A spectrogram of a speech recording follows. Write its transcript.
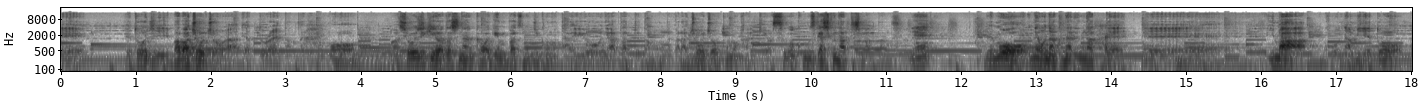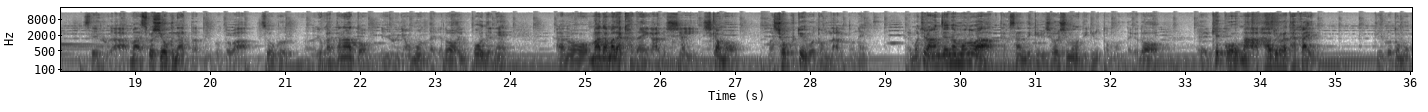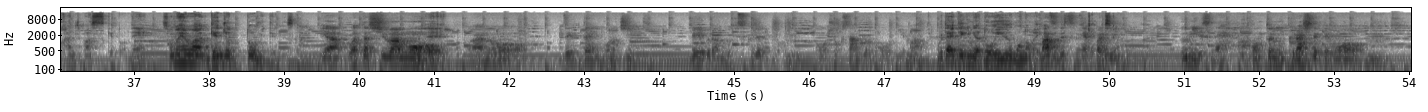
当時馬場町長がやっておられたんだけども、まあ、正直私なんかは原発の事故の対応に当たってたもんだから町長との関係はすごく難しくなってしまったんですよね。でもうねお亡くなりになって、はい、えー、今浪江と政府が、まあ、少し良くなったっていうことはすごく良かったなというふうに思うんだけど一方でねあのまだまだ課題があるししかも、まあ、食ということになるとねもちろん安全なものはたくさんできるし美味しいものできると思うんだけど、え結構まあハードルが高いっていうことも感じますけどね。その辺は現状どう見てるんですか？いや私はもう、えあの絶対にこの地域でブランドを作れると、うん、食産業の方で言えば、具体的にはどういうものがいいまずですねやっぱり海ですね、うん、本当に暮らしてても、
